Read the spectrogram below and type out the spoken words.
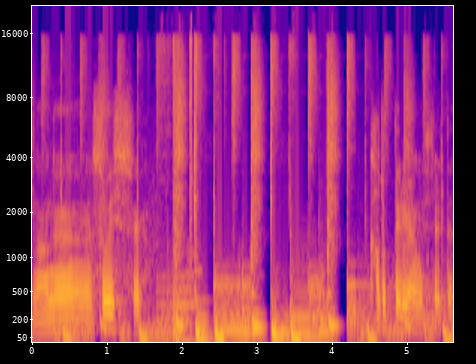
나는 스위스. 가족들이랑 있을 때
